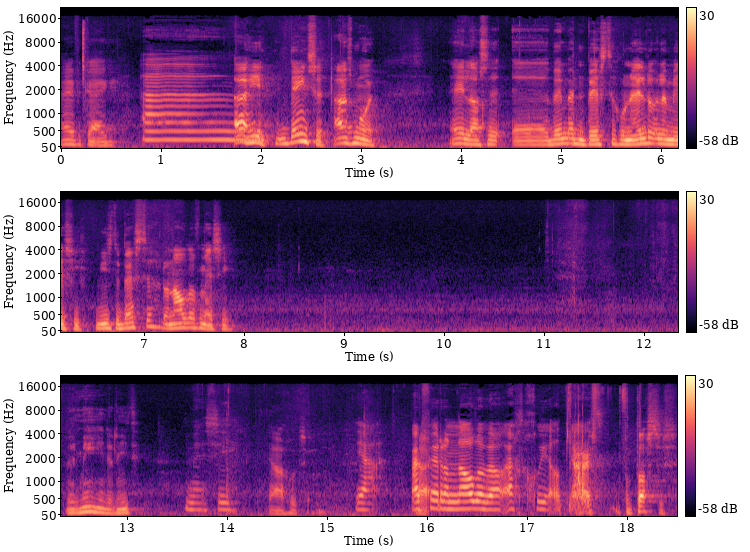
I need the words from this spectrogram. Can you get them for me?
Even kijken. Ehm, Ah, hier, een Deense. Dat is mooi. Hé hey Lasse, eh wie bent de beste, Ronaldo of Messi? Wie is de beste, Ronaldo of Messi? Dat meen je er niet? Messi. Ja, goed zo. Ja, maar ik vind Ronaldo wel echt een goede atleet. Ja, hij is fantastisch.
